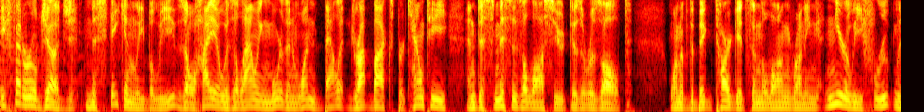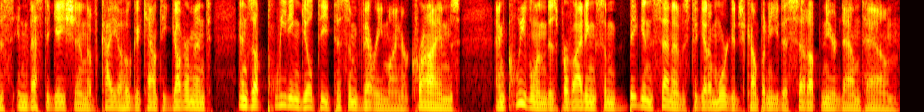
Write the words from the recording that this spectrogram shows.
A federal judge mistakenly believes Ohio is allowing more than one ballot drop box per county and dismisses a lawsuit as a result. One of the big targets in the long running, nearly fruitless investigation of Cuyahoga County government ends up pleading guilty to some very minor crimes. And Cleveland is providing some big incentives to get a mortgage company to set up near downtown.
